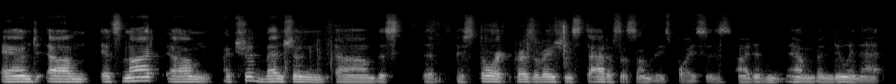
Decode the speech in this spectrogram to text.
And um, it's not, um, I should mention um, this the historic preservation status of some of these places. I didn't haven't been doing that.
